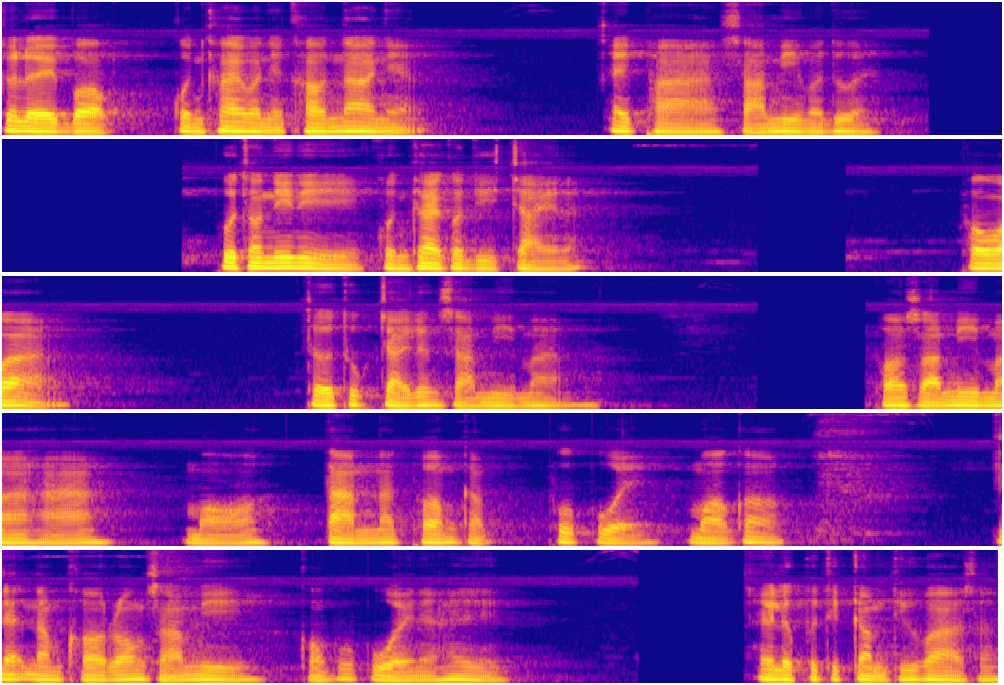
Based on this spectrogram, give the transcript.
ก็เลยบอกคนไข้ว่าเนี่ยคราวหน้าเนี่ยให้พาสามีมาด้วยพูดเท่านี้นี่คนไข้ก็ดีใจแล้ว เพราะว่า เธอทุกข์ใจเรื่องสามีมาก พอสามีมาหาหมอตามนัดพร้อมกับผู้ป่วย หมอก็แนะนำขอร้องสามีของผู้ป่วยเนี่ยให้ ให้เลิกพฤติกรรมที่ว่าซะ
